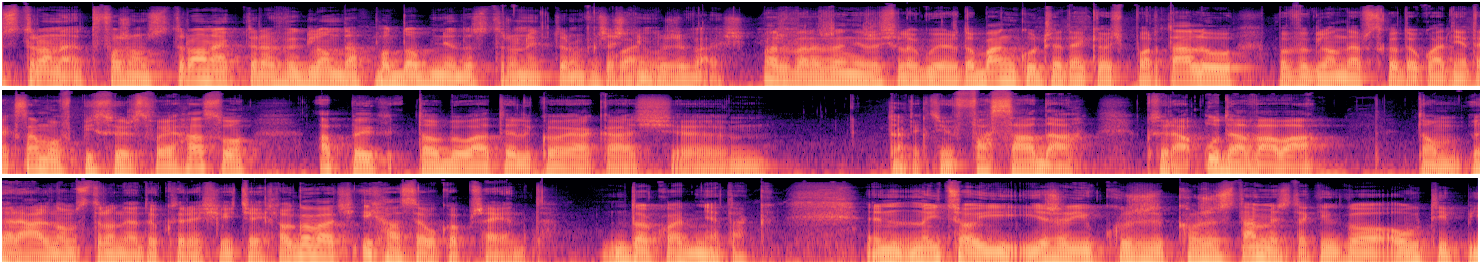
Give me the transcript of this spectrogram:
stronę, tworzą stronę, która wygląda podobnie do strony, którą wcześniej Dokładnie. używałeś. Masz wrażenie, że się logujesz do banku czy do jakiegoś portalu, bo wygląda wszystko dokładnie tak samo, wpisujesz swoje hasło, a pyk to była tylko jakaś Tak. jak fasada, która udawała tą realną stronę, do której się chciałeś logować i hasełko przejęte. Dokładnie tak. No i co, jeżeli korzy- korzystamy z takiego OTP,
